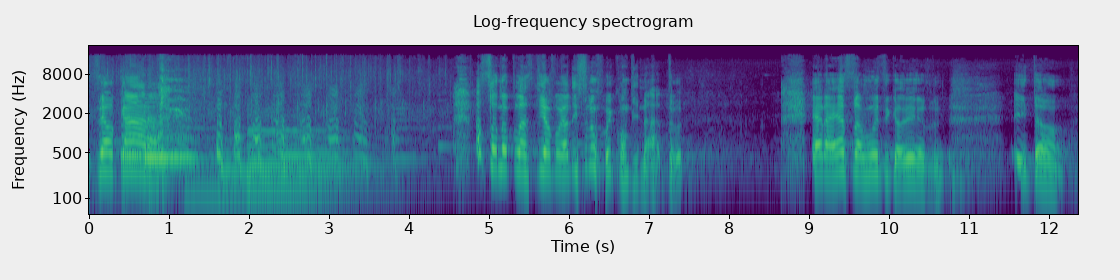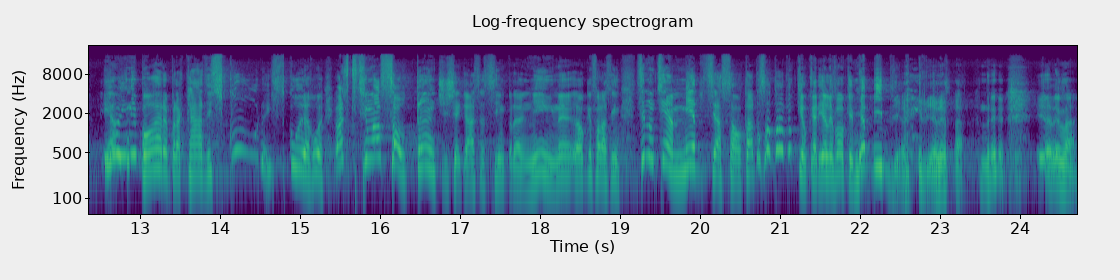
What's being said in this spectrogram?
Você é o cara. A sonoplastia foi, isso não foi combinado. Era essa música mesmo. Então, eu indo embora para casa, escura, escura rua. Eu acho que se um assaltante chegasse assim para mim, né? Alguém falasse assim, você não tinha medo de ser assaltado? Assaltado o quê? Eu queria levar o quê? Minha Bíblia. Ele ia levar, né? Ia levar.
